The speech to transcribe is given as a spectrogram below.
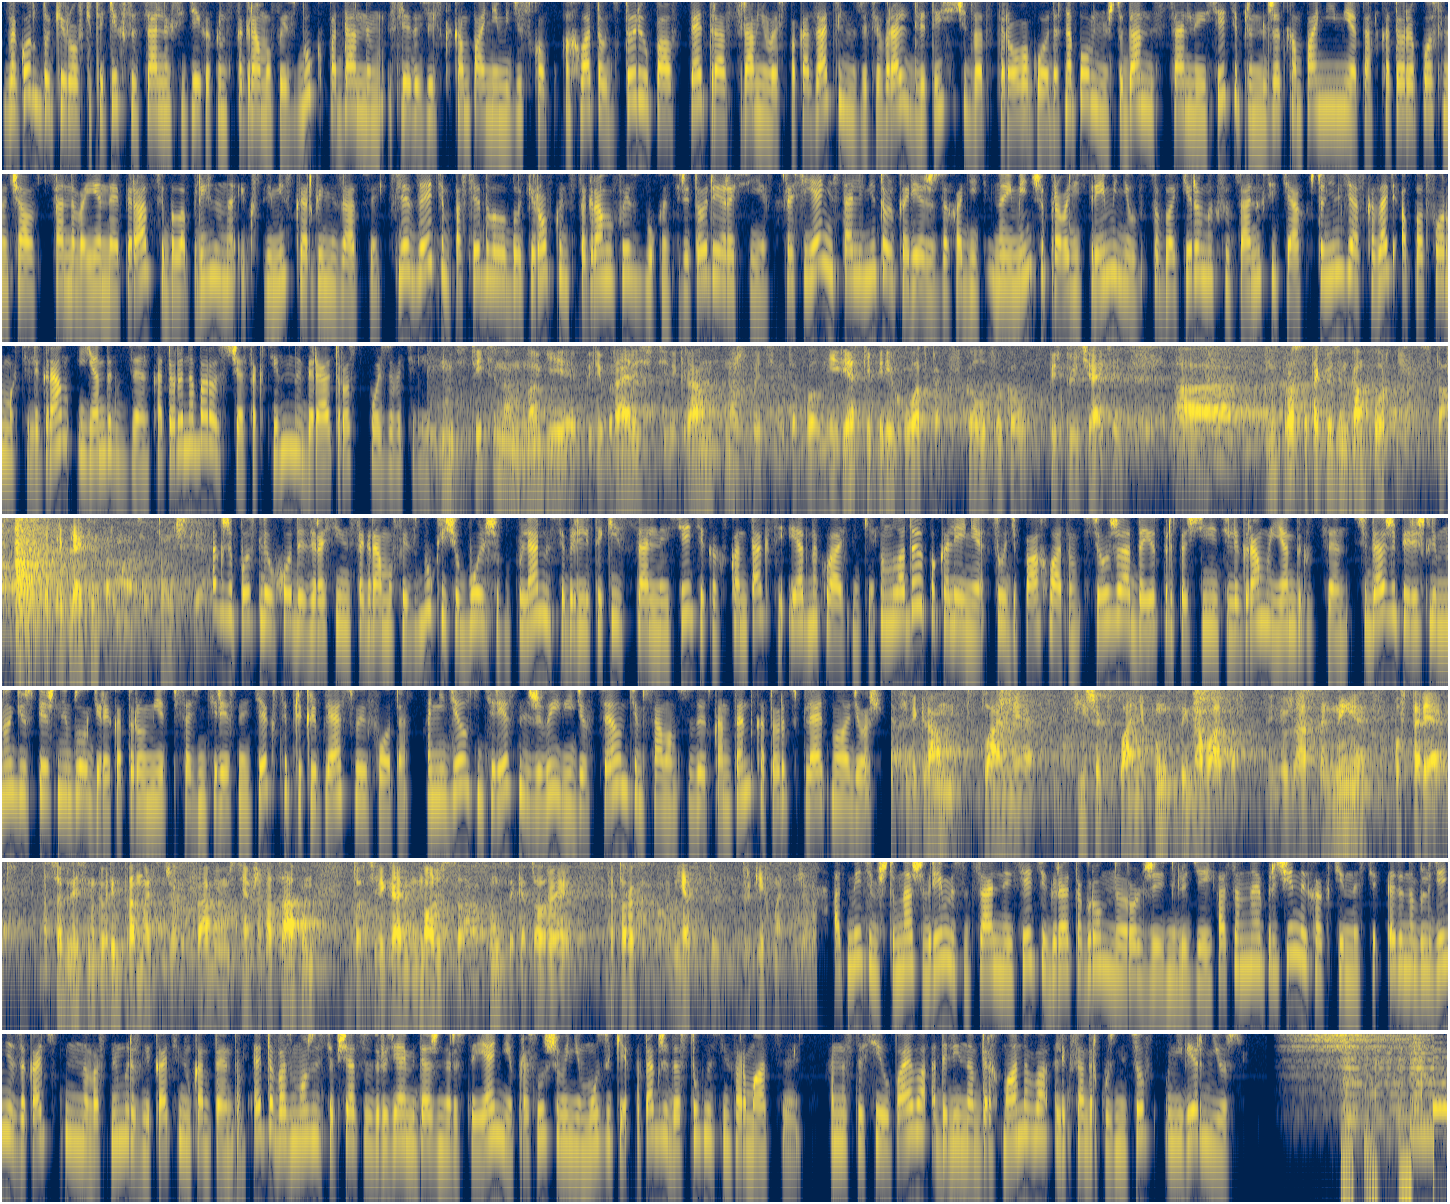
За год блокировки таких социальных сетей, как Инстаграм и Фейсбук, по данным исследовательской компании Mediascope, охват аудитории упал в пять раз, сравнивая с показателями за февраль 2022 года. Напомним, что данные социальные сети принадлежат компании Мета, которая после начала специальной военной операции была признана экстремистской организацией. Вслед за этим последовала блокировка Инстаграм и Фейсбук на территории России. Россияне стали не только реже заходить, но и меньше проводить времени в заблокированных социальных сетях, что нельзя сказать о платформах Telegram и Яндекс.Дзен, которые, наоборот, сейчас активно набирают рост пользователей. Ну, действительно, многие перебрались в Telegram. Может быть, это был не резкий переход, как вкл-выкл переключатель, ну, просто так людям комфортнее стало потреблять информацию в том числе. Также после ухода из России Инстаграм и Фейсбук еще больше популярность обрели такие социальные сети, как ВКонтакте и Одноклассники. Но молодое поколение, судя по охватам, все же отдает предпочтение Телеграм и Яндекс.Дзен. Сюда же перешли многие успешные блогеры, которые умеют писать интересные тексты, прикрепляя свои фото. Они делают интересные живые видео, в целом тем самым создают контент, который цепляет молодежь. Телеграм в плане фишек, в плане функций новатор и уже остальные повторяют. Особенно если мы говорим про мессенджеры, сравниваем с тем же WhatsApp, то в Телеграме множество функций, которые, которых нет в других мессенджерах. Отметим, что в наше время социальные сети играют огромную роль в жизни людей. Основная причина их активности – это наблюдение за качественным новостным и развлекательным контентом. Это возможность общаться с друзьями даже на расстоянии, прослушивание музыки, а также доступность информации. Анастасия Упаева, Аделина Абдрахманова, Александр Кузнецов, Univer News. Thank you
